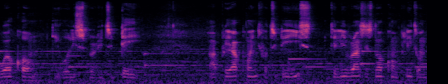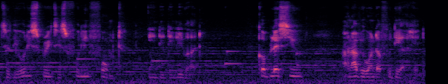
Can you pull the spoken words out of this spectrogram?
Welcome the Holy Spirit today. Our prayer point for today is deliverance is not complete until the Holy Spirit is fully formed in the delivered. God bless you and have a wonderful day ahead.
